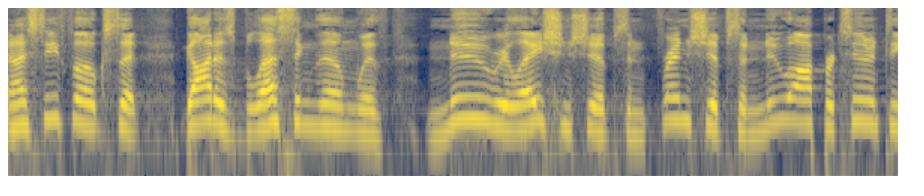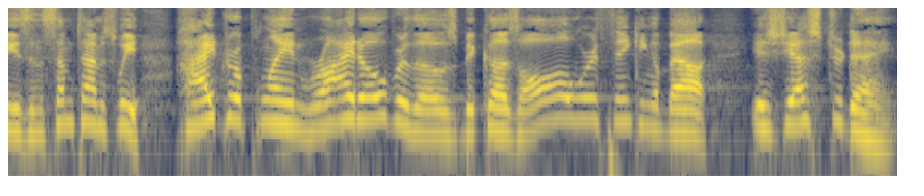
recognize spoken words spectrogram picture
And I see folks that God is blessing them with new relationships and friendships and new opportunities, and sometimes we hydroplane right over those because all we're thinking about is yesterday.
